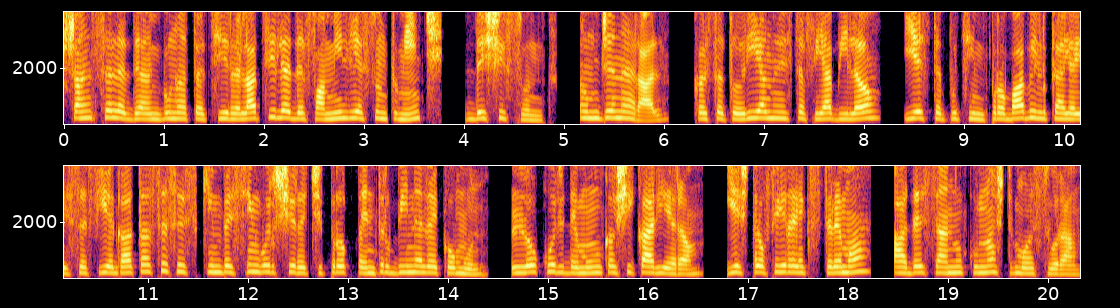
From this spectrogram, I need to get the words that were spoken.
Șansele de a îmbunătăți relațiile de familie sunt mici, deși sunt, în general, căsătoria nu este fiabilă, este puțin probabil ca ei să fie gata să se schimbe singur și reciproc pentru binele comun. Locuri de muncă și carieră. Ești o fire extremă? Adesea nu cunoști măsura.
